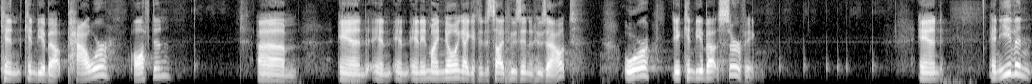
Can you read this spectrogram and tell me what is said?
can, can be about power often. Um, and, and, and, and in my knowing, I get to decide who's in and who's out. Or it can be about serving. And, and even,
